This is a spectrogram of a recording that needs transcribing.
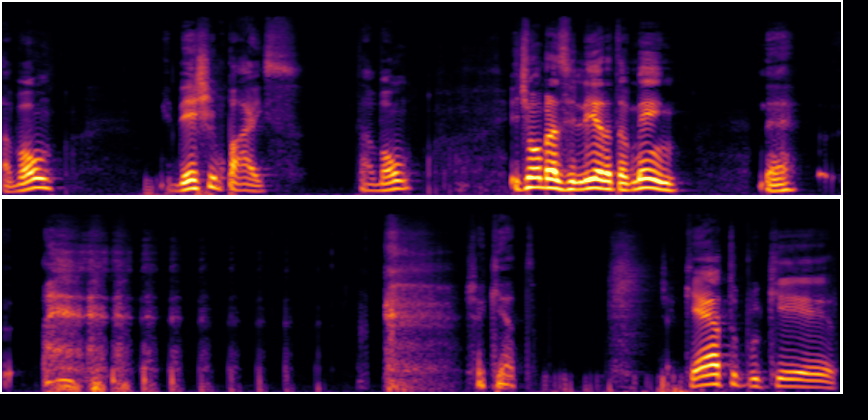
tá bom? Me deixa em paz, tá bom? E tinha uma brasileira também, né? Deixa quieto. Quieto, porque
